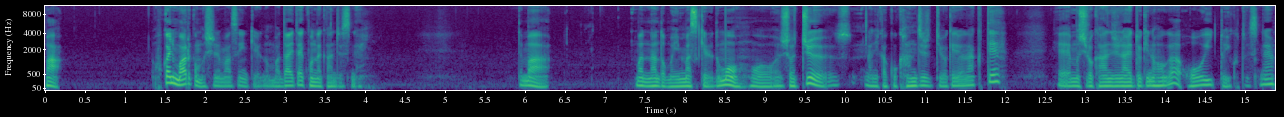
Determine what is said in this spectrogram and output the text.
まあ、他にもあるかもしれませんけれども、まあ、大体こんな感じですね。で、まあ、まあ、何度も言いますけれども、しょっちゅう何かこう感じるっていうわけではなくて、えー、むしろ感じない時の方が多いということですね。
